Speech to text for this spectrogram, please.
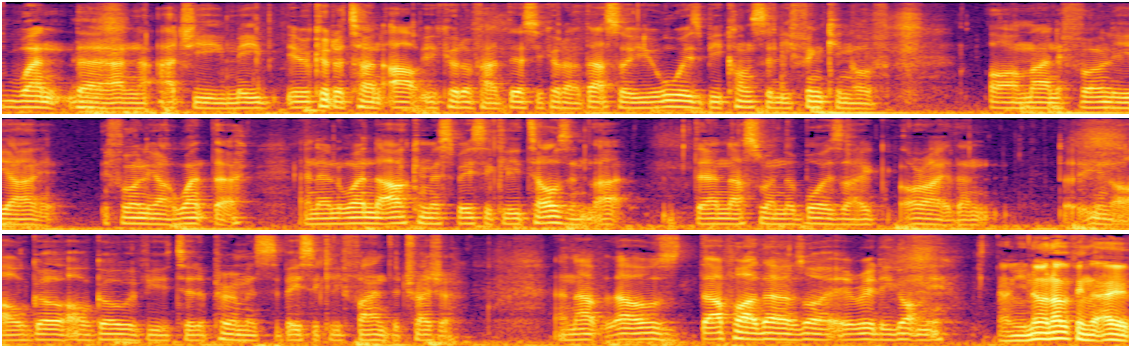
went there and actually maybe it could have turned out. You could have had this. You could have had that. So you always be constantly thinking of, oh man, if only I, if only I went there. And then when the alchemist basically tells him that, then that's when the boy's like, all right, then, uh, you know, I'll go, I'll go with you to the pyramids to basically find the treasure. And that that was that part there as well. It really got me. And you know another thing that I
